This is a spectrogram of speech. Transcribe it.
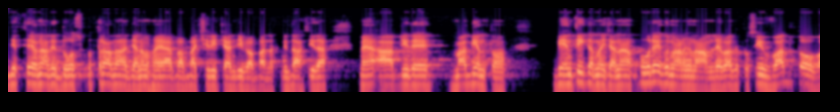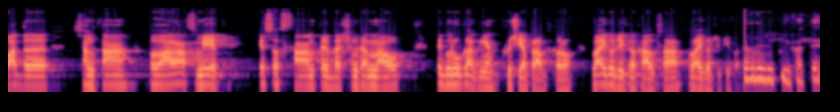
ਜਿੱਥੇ ਉਹਨਾਂ ਦੇ ਦੋ ਪੁੱਤਰਾਂ ਦਾ ਜਨਮ ਹੋਇਆ, ਬਾਬਾ ਸ਼੍ਰੀ ਚੰਦ ਜੀ, ਬਾਬਾ ਲਖਮੀ ਜੀ ਦਾ। ਮੈਂ ਆਪ ਜੀ ਦੇ ਮਾਧਿਅਮ ਤੋਂ ਬੇਨਤੀ ਕਰਨਾ ਚਾਹਨਾ ਪੂਰੇ ਗੁਰੂ ਨਾਨਕ ਨਾਮ ਲੇਵਾ ਕਿ ਤੁਸੀਂ ਵੱਧ ਤੋਂ ਵੱਧ ਸੰਗਤਾਂ, ਪਰਿਵਾਰਾਂ ਸਮੇਤ ਇਸ ਸਥਾਨ ਤੇ ਦਰਸ਼ਨ ਕਰਨ ਆਓ ਤੇ ਗੁਰੂ ਘਰ ਦੀਆਂ ਖੁਸ਼ੀਆਂ ਪ੍ਰਾਪਤ ਕਰੋ। ਵਾਹਿਗੁਰੂ ਜੀ ਕਾ ਖਾਲਸਾ, ਵਾਹਿਗੁਰੂ ਜੀ ਕੀ ਫਤਿਹ। ਗੁਰੂ ਜੀ ਕੀ ਫਤਿਹ।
